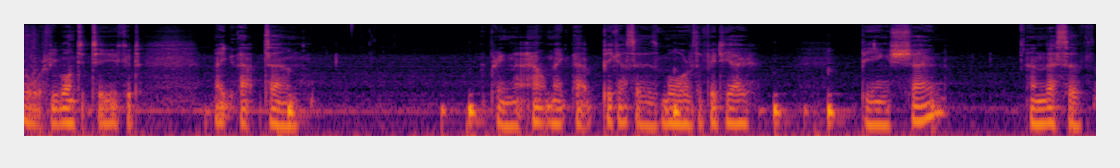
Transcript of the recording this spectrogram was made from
or if you wanted to, you could make that, um, bring that out, make that bigger, so there's more of the video being shown, and less of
